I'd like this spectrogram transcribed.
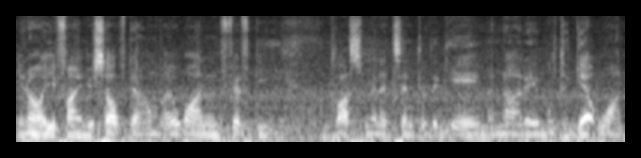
you know, you find yourself down by one, 50 plus minutes into the game and not able to get one.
